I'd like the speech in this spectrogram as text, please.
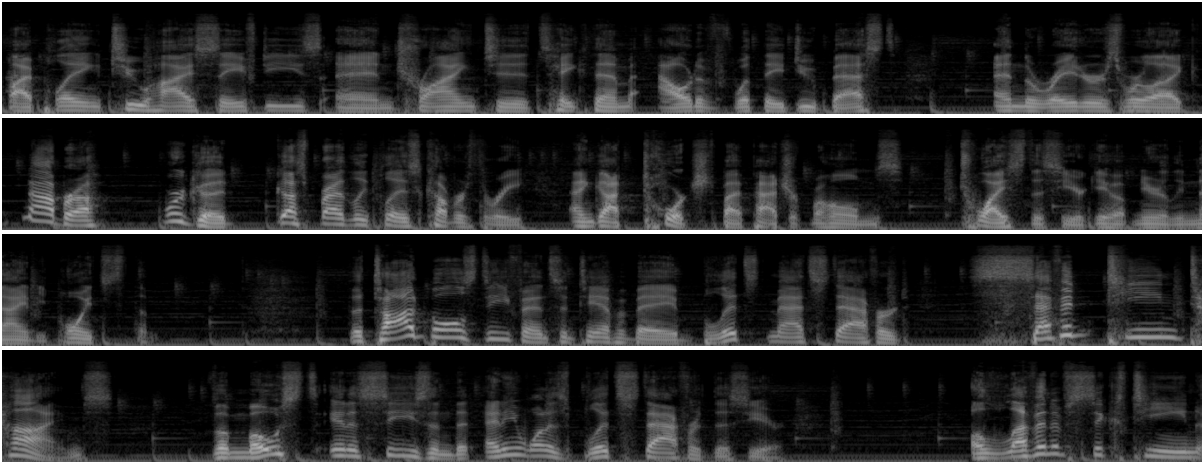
by playing two high safeties and trying to take them out of what they do best? And the Raiders were like, nah, bruh, we're good. Gus Bradley plays cover three and got torched by Patrick Mahomes twice this year, gave up nearly 90 points to them. The Todd Bowles defense in Tampa Bay blitzed Matt Stafford 17 times, the most in a season that anyone has blitzed Stafford this year. 11 of 16,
